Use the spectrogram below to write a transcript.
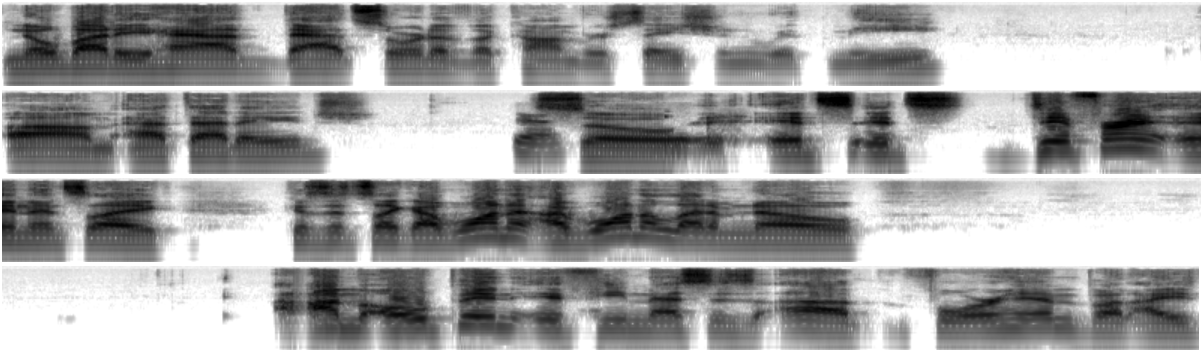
nobody had that sort of a conversation with me um, at that age. Yeah. So it's it's different, and it's like because it's like I want to I want to let him know I'm open if he messes up for him, but I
